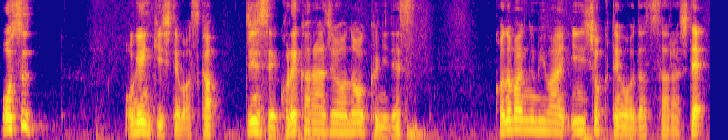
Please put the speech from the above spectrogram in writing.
オスお元気してますか？人生これから上の国です。この番組は飲食店を脱サラして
